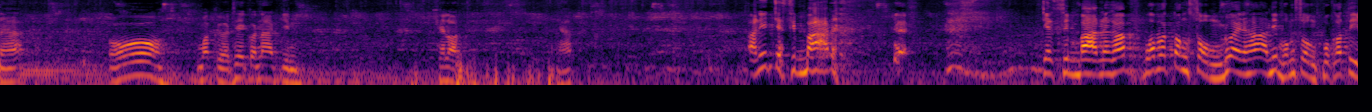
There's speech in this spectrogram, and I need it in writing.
นะฮะโอ้มะเขือเทศก็น่ากินแครอทนะครับอันนี้ 70 บาท 70 บาทนะครับเพราะว่าต้องส่งด้วยนะฮะอันนี้ผมส่งปกติ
